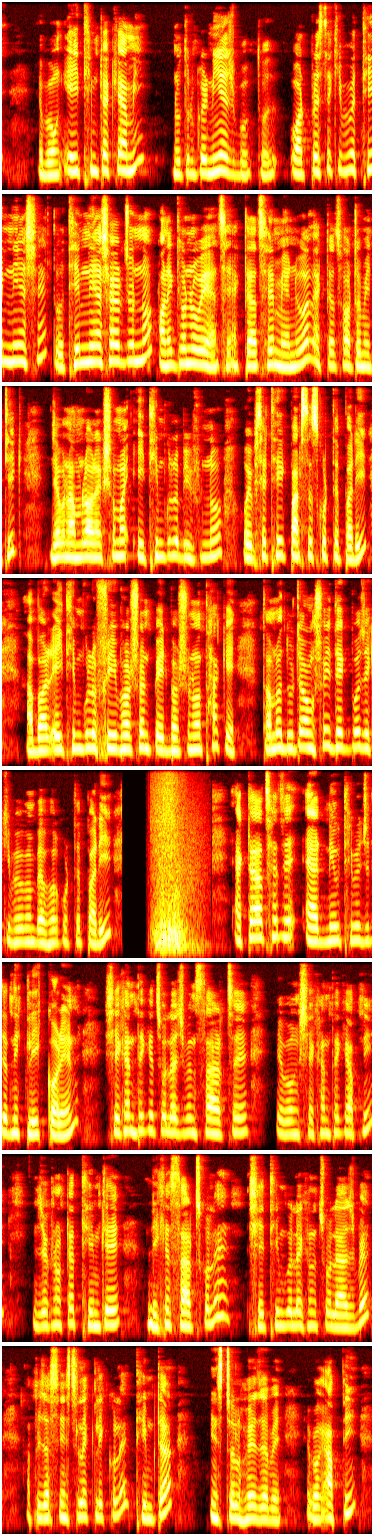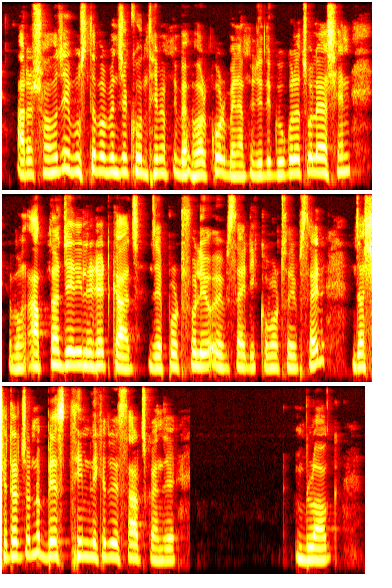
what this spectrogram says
এবং এই থিমটাকে আমি নতুন করে নিয়ে আসব। তো ওয়ার্ডপ্রেসে কীভাবে থিম নিয়ে আসে? তো থিম নিয়ে আসার জন্য অনেক ধরনের ওয়ে আছে। একটা আছে ম্যানুয়াল একটা আছে অটোমেটিক যেমন আমরা অনেক সময় এই থিমগুলো বিভিন্ন ওয়েবসাইট থেকে পারচেস করতে পারি। আবার এই থিমগুলো ফ্রি ভার্সন পেইড ভার্সনও থাকে। তো আমরা দুটো অংশই দেখব যে কীভাবে আমি ব্যবহার করতে পারি। একটা আছে যে অ্যাড নিউ থিমে যদি আপনি ক্লিক করেন, সেখান থেকে চলে আসবেন সার্চে এবং সেখান থেকে আপনি যে কোনো একটা থিমকে লিখে সার্চ করলে সেই থিমগুলো এখানে চলে আসবে। আপনি জাস্ট ইনস্টলে ক্লিক করলে থিমটা ইনস্টল হয়ে যাবে এবং আপনি আরও সহজেই বুঝতে পারবেন যে কোন থিম আপনি ব্যবহার করবেন। আপনি যদি গুগলে চলে আসেন এবং আপনার যে রিলেটেড কাজ, যে portfolio website e commerce website যা সেটার জন্য বেস্ট থিম লিখে যদি সার্চ করেন যে ব্লগ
